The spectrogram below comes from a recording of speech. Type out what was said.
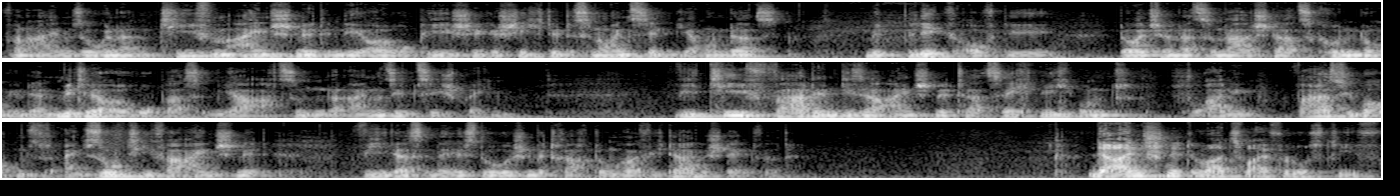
von einem sogenannten tiefen Einschnitt in die europäische Geschichte des 19. Jahrhunderts mit Blick auf die deutsche Nationalstaatsgründung in der Mitte Europas im Jahr 1871 sprechen. Wie tief war denn dieser Einschnitt tatsächlich und vor allen Dingen war es überhaupt ein so tiefer Einschnitt, wie das in der historischen Betrachtung häufig dargestellt wird? Der Einschnitt war zweifellos tief.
